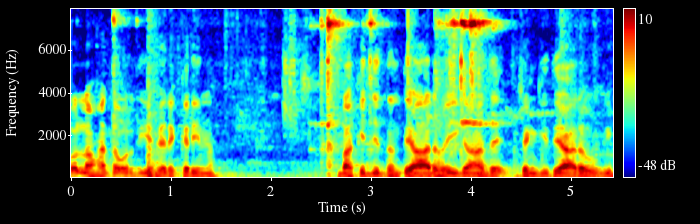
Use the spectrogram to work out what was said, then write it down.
ਖੋਲੋ ਹਾਂ ਤੋੜ ਦਈਏ ਫਿਰ ਇੱਕ ਵਾਰੀ ਬਾਕੀ ਜਿੱਦਣ ਤਿਆਰ ਹੋਈ ਗਾਂ ਤੇ ਚੰਗੀ ਤਿਆਰ ਹੋਊਗੀ।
